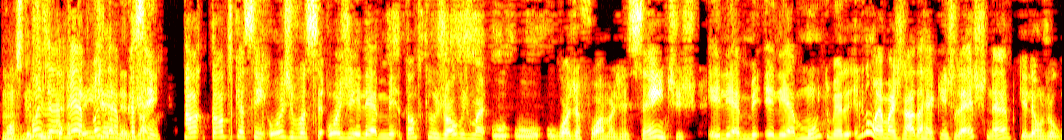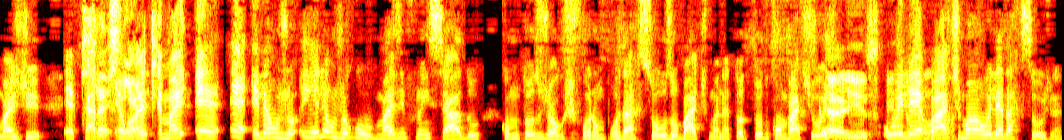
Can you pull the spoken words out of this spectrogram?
Posso Uhum. definir Pois é, como é, três pois é, gêneros. porque assim, tan- tanto que assim, hoje você, hoje ele é, me- tanto que os jogos, mais- o, o, o God of War mais recentes, ele é, ele é muito menos, ele não é mais nada hack and slash, né, porque ele é um jogo mais de, é, cara, é mais, é mais, é, é, ele é um jogo, e ele é um jogo mais influenciado, como todos os jogos foram por Dark Souls ou Batman, né, todo, todo combate hoje, É isso. ou isso ele é falar. Batman ou ele é Dark Souls, né.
